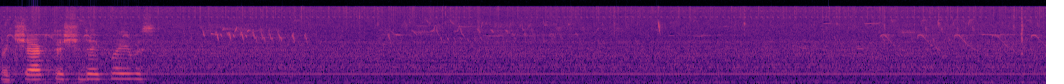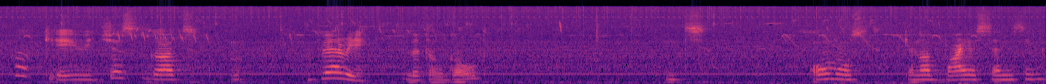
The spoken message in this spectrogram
What character should I play with? Okay, we just got very little gold. It almost cannot buy us anything.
